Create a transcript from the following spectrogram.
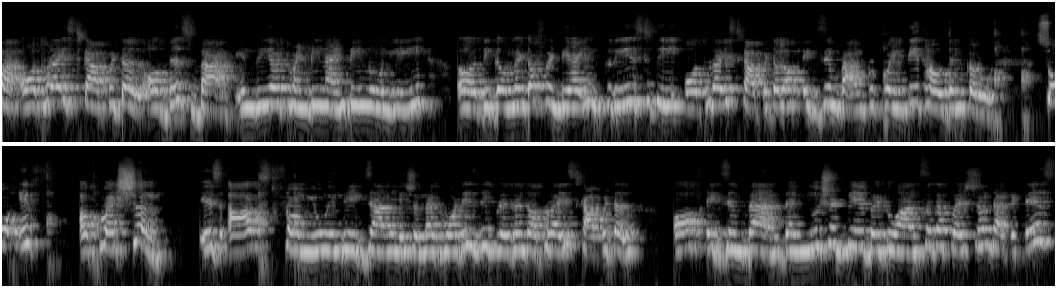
authorized capital of this bank in the year 2019 only, uh, the government of India increased the authorized capital of Exim Bank to 20,000 crore. So if a question is asked from you in the examination that what is the present authorized capital of Exim Bank, then you should be able to answer the question that it is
